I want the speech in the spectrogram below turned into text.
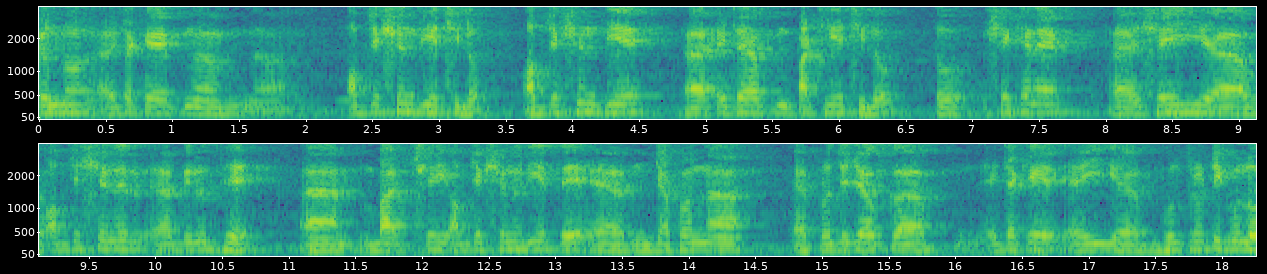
জন্য এটাকে অবজেকশন দিয়েছিল। অবজেকশন দিয়ে এটা পাঠিয়েছিল। তো সেখানে সেই অবজেকশনের বিরুদ্ধে বা সেই অবজেকশনের ইয়েতে যখন প্রযোজক এটাকে এই ভুল ত্রুটিগুলো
